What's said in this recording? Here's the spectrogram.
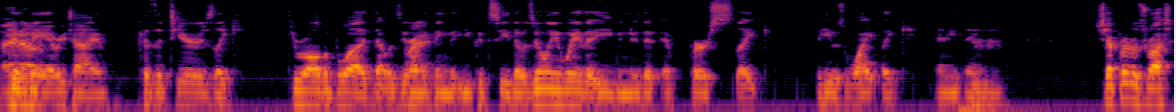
I get me every time because the tears, like, through all the blood, that was the only thing that you could see. That was the only way that he even knew that at first, like, that he was white, like anything. Mhm. Shepard was rushed.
